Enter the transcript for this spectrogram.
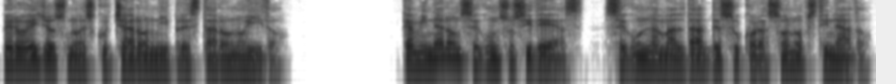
Pero ellos no escucharon ni prestaron oído. Caminaron según sus ideas, según la maldad de su corazón obstinado.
